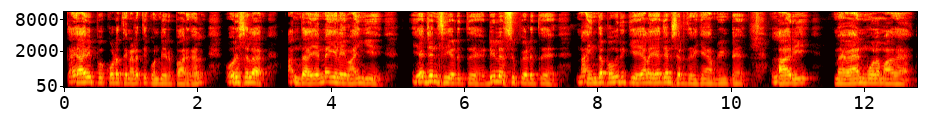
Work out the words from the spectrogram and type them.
தயாரிப்பு கூடத்தை நடத்தி கொண்டிருப்பார்கள். ஒரு சிலர் அந்த எண்ணெய்களை வாங்கி ஏஜென்சி எடுத்து டீலர்ஷிப் எடுத்து நான் இந்த பகுதிக்கு ஏழை ஏஜென்சி எடுத்திருக்கேன் அப்படின்ட்டு லாரி வேன் மூலமாக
